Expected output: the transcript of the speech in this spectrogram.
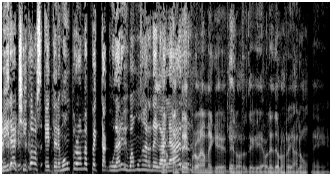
Mira, chicos, eh, tenemos un programa espectacular y hoy vamos a Bueno, regalar. antes del programa y que, ¿Qué? de, los, de que hables de los regalos, eh,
